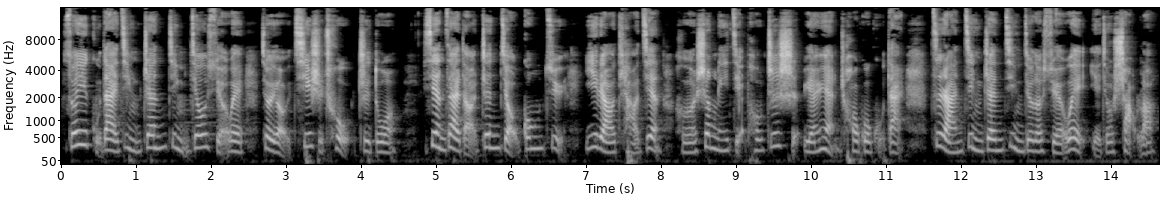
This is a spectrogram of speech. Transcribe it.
所以，古代禁针、禁灸穴位就有七十处之多。现在的针灸工具、医疗条件和生理解剖知识远远超过古代，自然禁针进灸的穴位也就少了。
